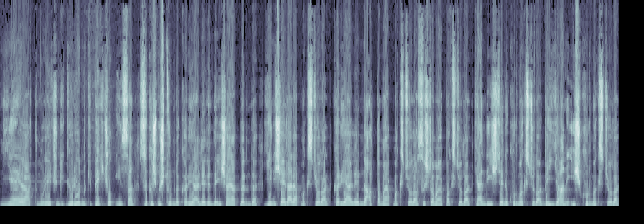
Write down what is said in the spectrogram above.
Niye yarattım orayı? Çünkü görüyordum ki pek çok insan sıkışmış durumda kariyerlerinde, iş hayatlarında yeni şeyler yapmak istiyorlar. Kariyerlerinde atlama yapmak istiyorlar, sıçrama yapmak istiyorlar. Kendi işlerini kurmak istiyorlar. Bir yan iş kurmak istiyorlar.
